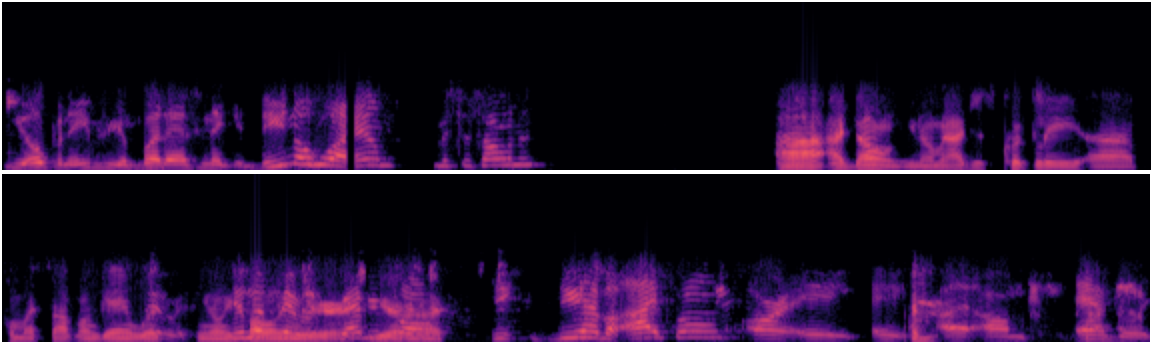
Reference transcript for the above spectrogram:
"You open it even if you're butt ass naked." Do you know who I am, Mr. Solomon? Uh, I don't. You know, I mean, I just quickly uh, put myself on game with you know a following your grab your your. Uh, Do, do you have an iPhone or a a, a um Android?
